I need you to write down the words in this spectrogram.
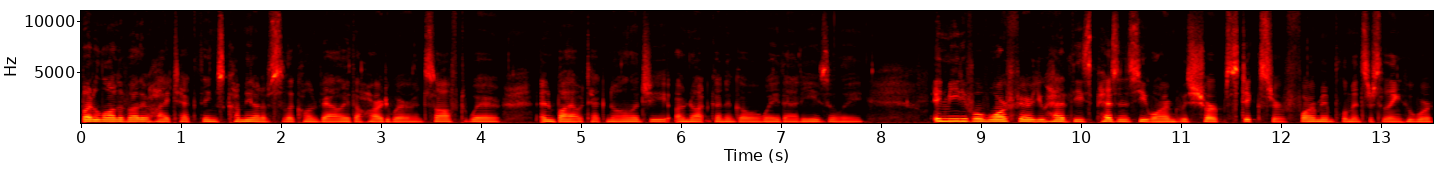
but a lot of other high tech things coming out of Silicon Valley, the hardware and software and biotechnology, are not going to go away that easily. In medieval warfare, you had these peasants you armed with sharp sticks or farm implements or something who were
